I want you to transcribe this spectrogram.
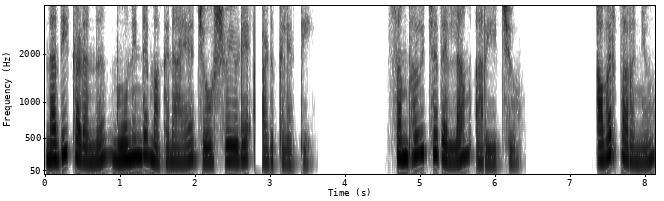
നദി കടന്ന് നൂനിന്റെ മകനായ ജോഷ്വയുടെ അടുക്കലെത്തി. സംഭവിച്ചതെല്ലാം അറിയിച്ചു. അവർ പറഞ്ഞു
